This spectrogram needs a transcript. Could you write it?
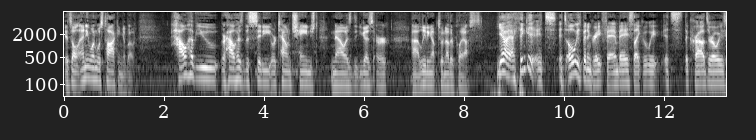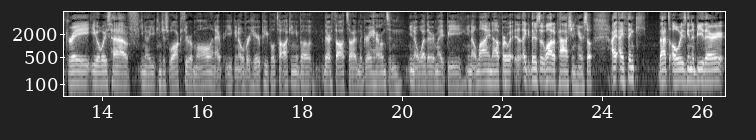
It's all anyone was talking about. How have you, or how has the city or town changed now as you guys are uh, leading up to another playoffs? Yeah, I think it, it's it's always been a great fan base. Like we, it's the crowds are always great. You always have, you know, you can just walk through a mall and you can overhear people talking about their thoughts on the Greyhounds and you know whether it might be you know line up or like. There's a lot of passion here, so I, I think that's always going to be there.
